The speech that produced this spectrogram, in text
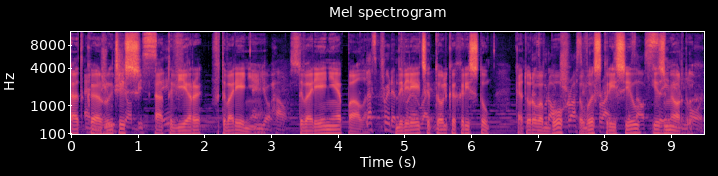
Откажитесь от веры в творение. Творение пало. Доверяйте только Христу, которого Бог воскресил из мертвых.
